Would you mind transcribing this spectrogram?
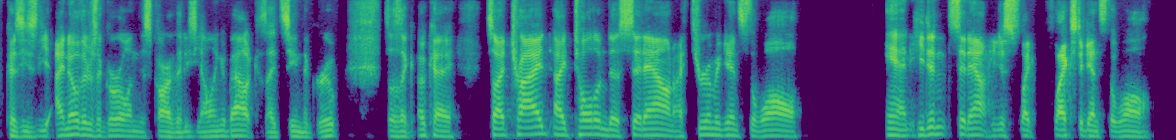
because he's, I know there's a girl in this car that he's yelling about because I'd seen the group. So I was like, Okay. So I tried, I told him to sit down. I threw him against the wall and he didn't sit down. He just like flexed against the wall.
